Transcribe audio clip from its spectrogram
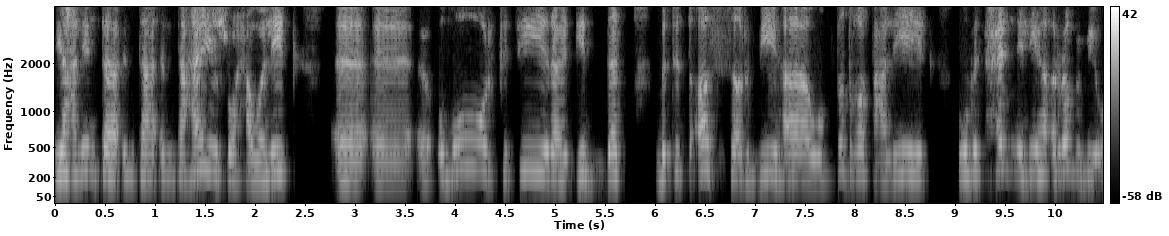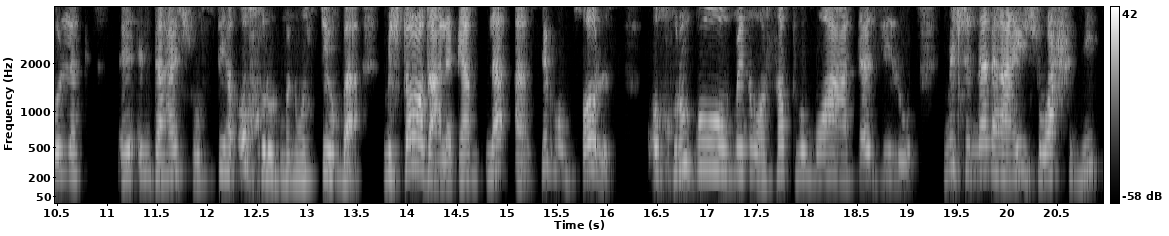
يعني أنت أنت أنت عايش وحواليك أمور كتيرة جدا بتتأثر بيها وبتضغط عليك وبتحن ليها. الرب بيقول لك أنت عايش وسطيها اخرج من وسطهم بقى. مش تقعد على جنب لا سيبهم خالص. اخرجوا من وسطهم واعتزلوا. مش إن أنا هعيش وحدي.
